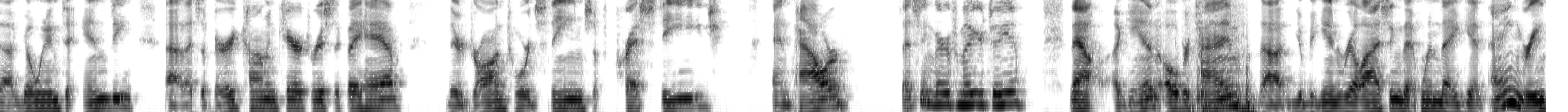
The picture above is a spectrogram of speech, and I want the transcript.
uh, go into envy. Uh, that's a very common characteristic they have. They're drawn towards themes of prestige and power. That seem very familiar to you? Now, again, over time, uh, you'll begin realizing that when they get angry,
